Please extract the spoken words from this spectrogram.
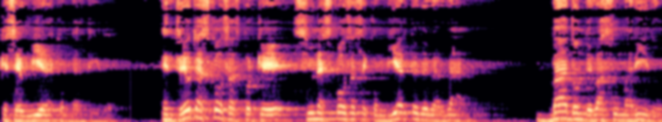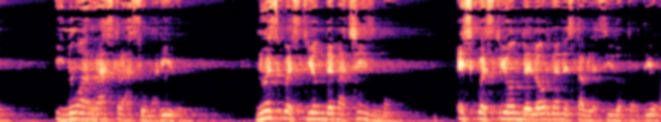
que se hubiera convertido. Entre otras cosas porque si una esposa se convierte de verdad, va donde va su marido y no arrastra a su marido. No es cuestión de machismo, es cuestión del orden establecido por Dios.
